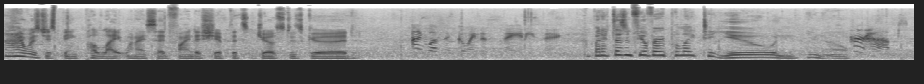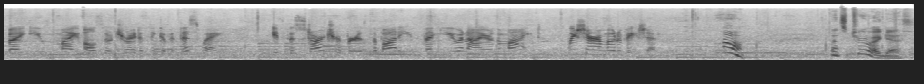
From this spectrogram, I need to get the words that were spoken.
I was just being polite when I said find a ship that's just as good. I wasn't going to say anything. But it doesn't feel very polite to you, and you know. Perhaps, but you might also try to think of it this way. If the Star Tripper is the body, then you and I are the mind. We share a motivation. Oh, that's true, I guess.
